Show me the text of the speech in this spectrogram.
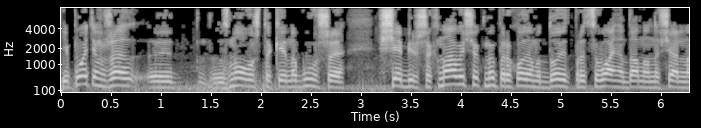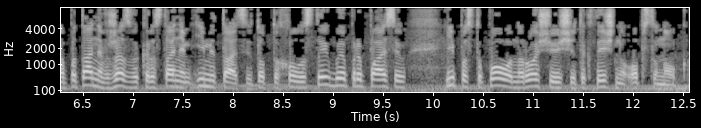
і потім, вже е, знову ж таки, набувши ще більших навичок, ми переходимо до відпрацювання даного навчального питання вже з використанням імітації, тобто холостих боєприпасів, і поступово нарощуючи тактичну обстановку.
